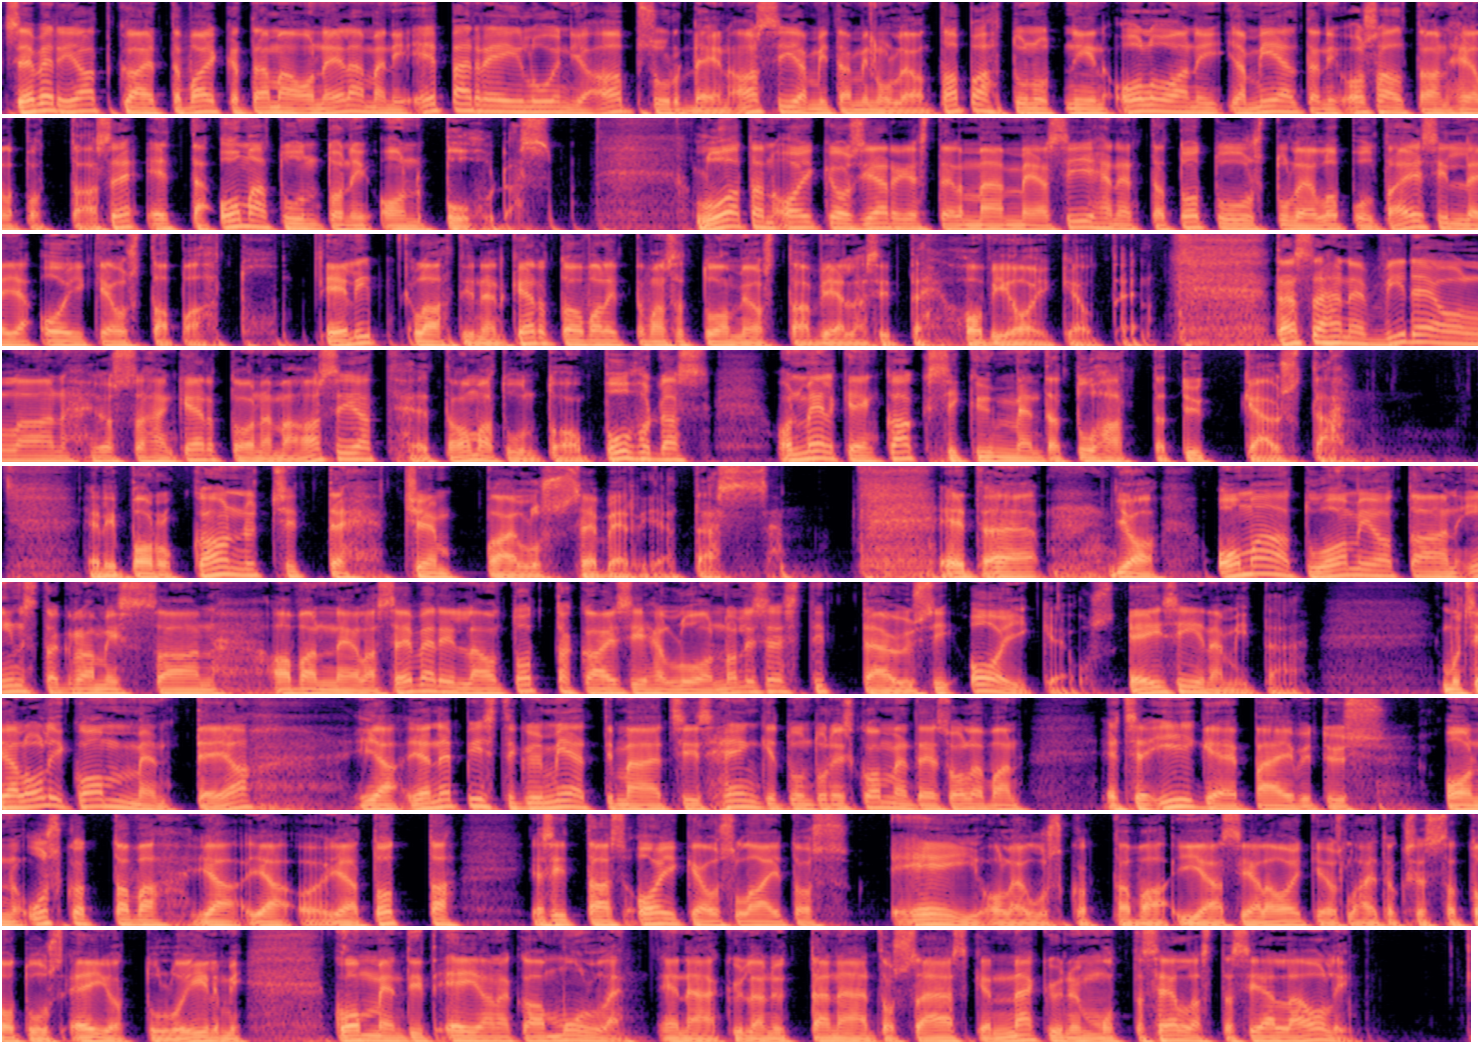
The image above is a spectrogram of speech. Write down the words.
Severi jatkaa, että vaikka tämä on elämäni epäreiluin ja absurdein asia, mitä minulle on tapahtunut, niin oloani ja mieltäni osaltaan helpottaa se, että oma tuntoni on puhdas. Luotan oikeusjärjestelmäämme ja siihen, että totuus tulee lopulta esille ja oikeus tapahtuu. Eli Lahtinen kertoo valittavansa tuomiostaan vielä sitten hovioikeuteen. Tässä hänen videollaan, jossa hän kertoo nämä asiat, että oma tunto on puhdas, on melkein 20 000 tykkäystä. Eli porukka on nyt sitten tsemppaillut Severiä tässä. Et, äh, joo, omaa tuomiotaan Instagramissaan avanneella Severillä on totta kai siihen luonnollisesti täysi oikeus. Ei siinä mitään. Mutta siellä oli kommentteja, ja, ja ne pisti kyllä miettimään, että siis henki tuntui niissä kommenteissa olevan, että se IG-päivitys on uskottava ja, ja, ja totta, ja sitten taas oikeuslaitos ei ole uskottava ja siellä oikeuslaitoksessa totuus ei ole tullut ilmi. Kommentit ei ainakaan mulle enää kyllä nyt tänään tuossa äsken näkynyt, mutta sellaista siellä oli.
